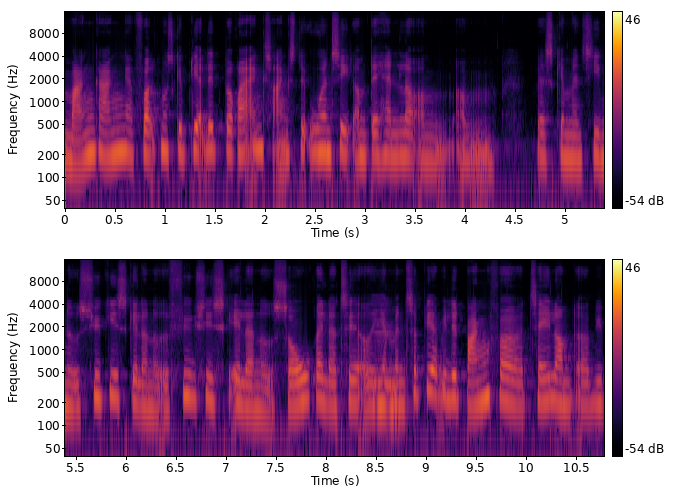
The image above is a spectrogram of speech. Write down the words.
mange gange, at folk måske bliver lidt berøringsangste, uanset om det handler om, om hvad skal man sige, noget psykisk, eller noget fysisk, eller noget sovrelateret, mm. jamen så bliver vi lidt bange for at tale om det, og vi,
